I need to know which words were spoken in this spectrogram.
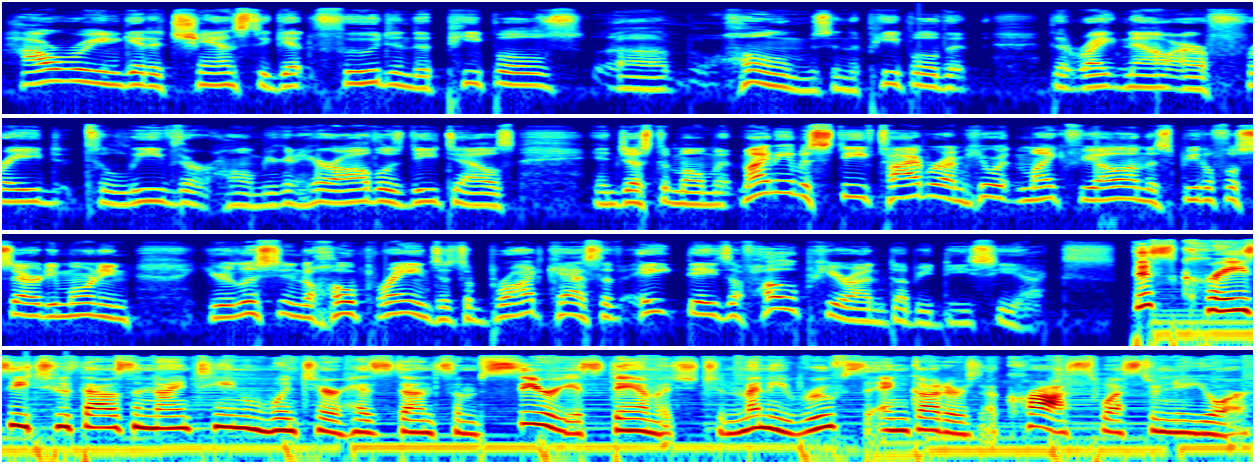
How are we going to get a chance to get food into people's uh, homes and the people that that right now are afraid to leave their home. You're going to hear all those details in just a moment. My name is Steve Tybor. I'm here with Mike Fiala on this beautiful Saturday morning. You're listening to Hope Reigns. It's a broadcast of eight days of hope here on WDCX. This crazy 2019 winter has done some serious damage to many roofs and gutters across Western New York.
